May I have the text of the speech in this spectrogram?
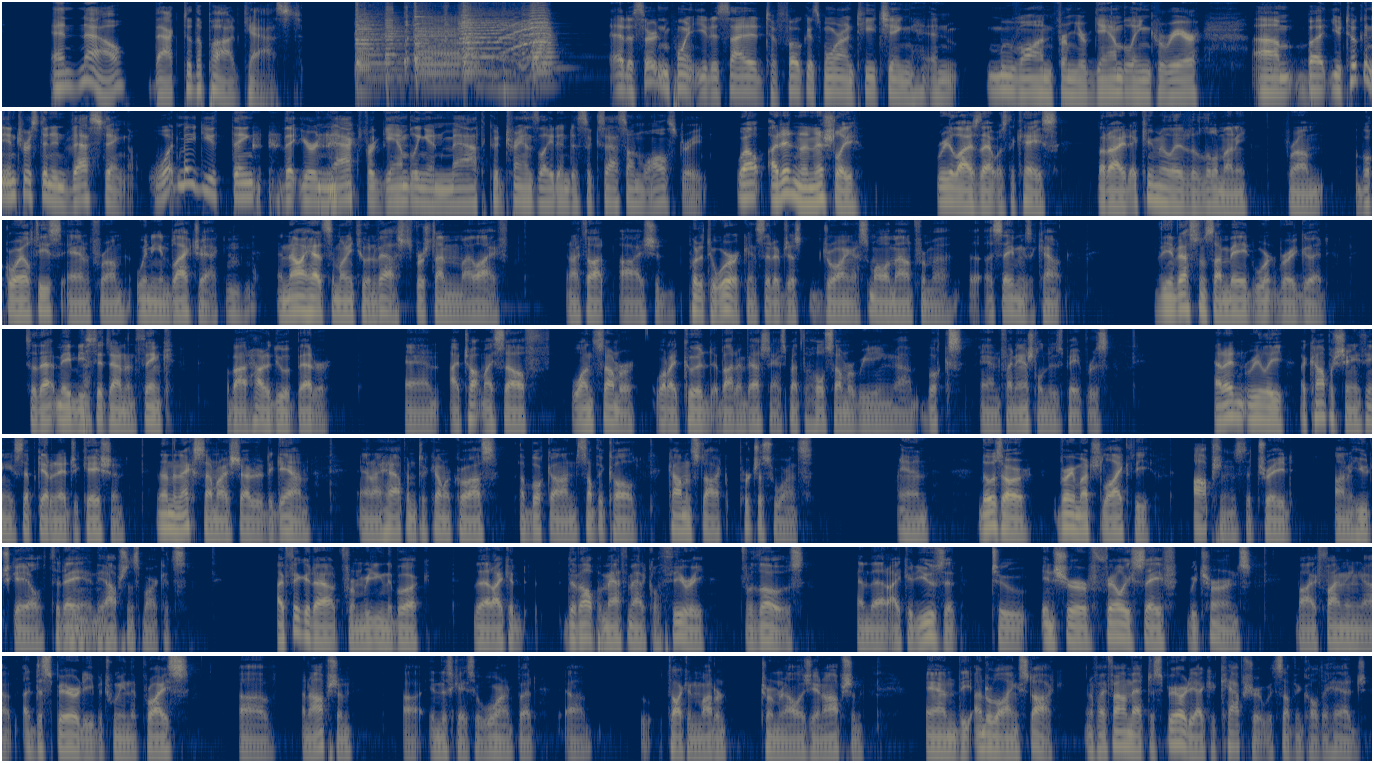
And now, back to the podcast. At a certain point, you decided to focus more on teaching and move on from your gambling career. Um, but you took an interest in investing. What made you think that your knack for gambling and math could translate into success on Wall Street? Well, I didn't initially realize that was the case, but I'd accumulated a little money from book royalties and from winning in blackjack. Mm-hmm. And now I had some money to invest, first time in my life. And I thought I should put it to work instead of just drawing a small amount from a, a savings account. The investments I made weren't very good. So that made me sit down and think about how to do it better. And I taught myself one summer what I could about investing. I spent the whole summer reading uh, books and financial newspapers. And I didn't really accomplish anything except get an education. And then the next summer, I started again, and I happened to come across a book on something called common stock purchase warrants. And those are very much like the options that trade on a huge scale today mm-hmm. in the mm-hmm. options markets. I figured out from reading the book that I could develop a mathematical theory for those and that I could use it to ensure fairly safe returns by finding a, a disparity between the price of an option uh, in this case a warrant, but uh, talking modern terminology, an option, and the underlying stock. And if I found that disparity, I could capture it with something called a hedge.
